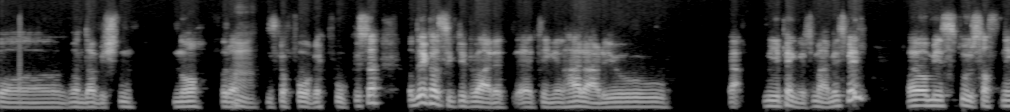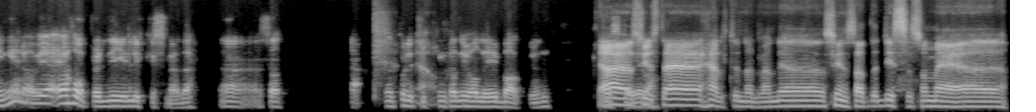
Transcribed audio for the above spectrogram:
på WandaVision nå for at Mm. de skal få vekk fokuset. Og det kan sikkert være eh, tingen. Her er det jo ja, mye penger som er med i spill, eh, og mye storsatsinger. Og vi, jeg håper de lykkes med det. Så ja, den politikken kan de holde i bakgrunnen. Ja, jeg syns det er helt unødvendig. Jeg syns at disse som er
